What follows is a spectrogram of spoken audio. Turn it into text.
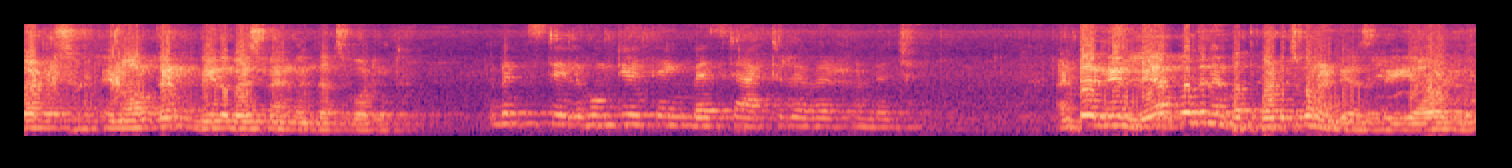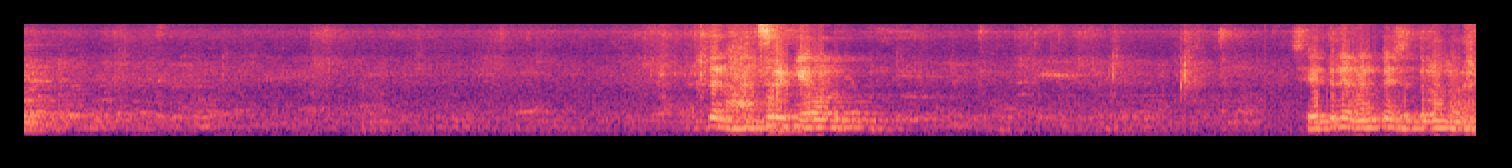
బట్ ఇన్ ఆల్ దెన్ మీ ద బెస్ట్ మ్యాన్ దట్స్ వాట్ ఇట్ But still, whom do you think best actor ever ఉండొచ్చు అంటే నేను లేకపోతే నేను పత్తి పట్టించుకోనండి అసలు ఈ అవార్డు అంటే నా ఆన్సర్కి ఏముండదు చైతన్య వెంకటేష్ ఇద్దరు ఉన్నారు.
